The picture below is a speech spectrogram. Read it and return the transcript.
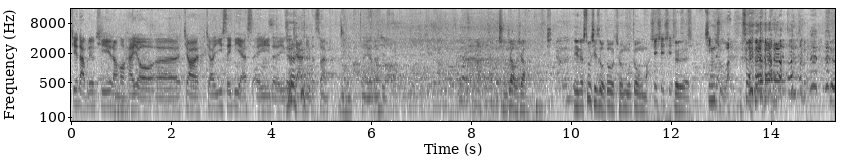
JWT，然后还有呃叫叫 E ECDSA 的一个 加密的算法，嗯，那个东西。请教一下，你的书其实我都全部都有买。谢谢谢谢。对对对，金主啊。就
